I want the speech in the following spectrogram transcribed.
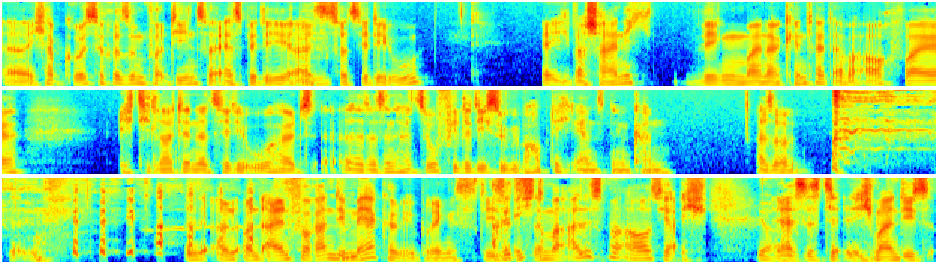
äh, ich hab größere Sympathien zur SPD als Mhm. zur CDU. Äh, Ich, wahrscheinlich wegen meiner Kindheit, aber auch, weil ich die Leute in der CDU halt, also da sind halt so viele, die ich so überhaupt nicht ernst nehmen kann. Also und, und allen voran die Merkel übrigens. Die Ach, sitzt echt? immer alles nur aus. Ja, ich, Ja. es ist, ich meine, die ist,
